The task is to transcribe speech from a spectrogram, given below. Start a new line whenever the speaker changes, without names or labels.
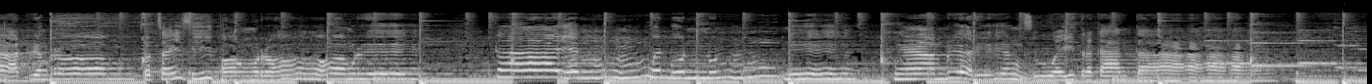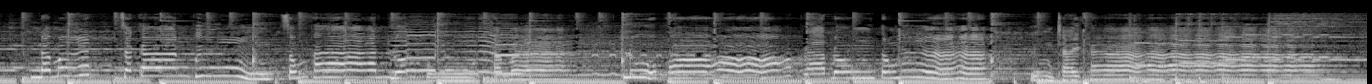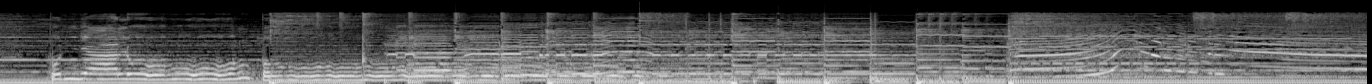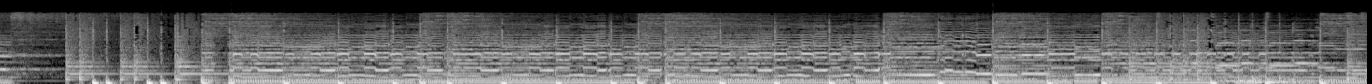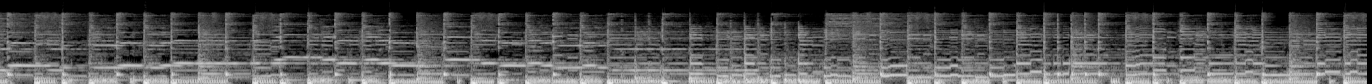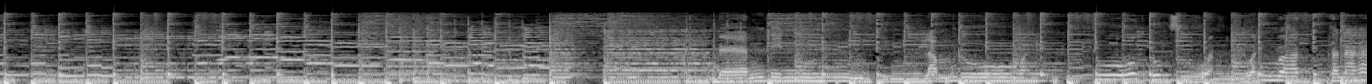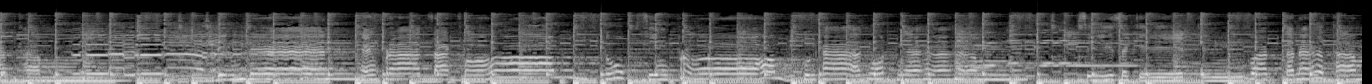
าดเรื่องร้องสดใสสีผ่องร้องเรือได้เห็นเหมือนบุญนุนเนืองามเรือเรื่องสวยตระการตานมัสการพึ่งสมภารหลวงปู่ธรรมา ลูกขอกราบลงตรงหน้าพึ่งชายคา ปุญญาหลวงปู่ แดนดินถิ่นลำดวน ทุกทุกส่วนล้วนวัฒนธรรม ดินแดนแห่งปราสาทพร้อม ทุกสิ่งพร้อม คุณค่างดงามสีสเกตถิ่นวัฒนธรรม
